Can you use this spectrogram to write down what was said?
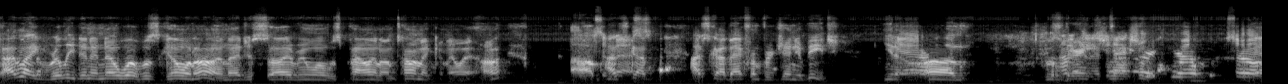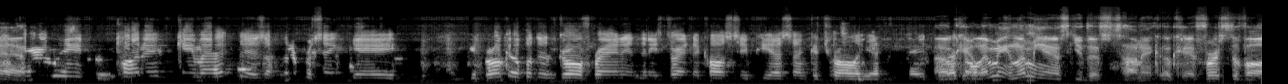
I like really didn't know what was going on. I just saw everyone was piling on tonic, and I went, huh? Um, I just got. I just got back from Virginia Beach. You know, um, it was I'm very just nice. sure, um, So Yeah. apparently, Tonic came out is 100% gay. He broke up with his girlfriend, and then he threatened to call CPS uncontrollably yesterday. So Okay, let me let me ask you this, Tonic. Okay, first of all,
